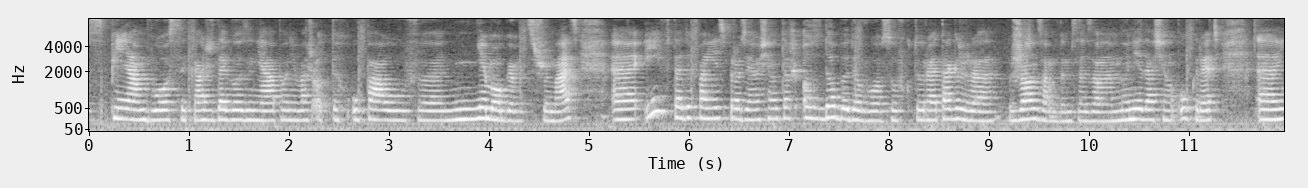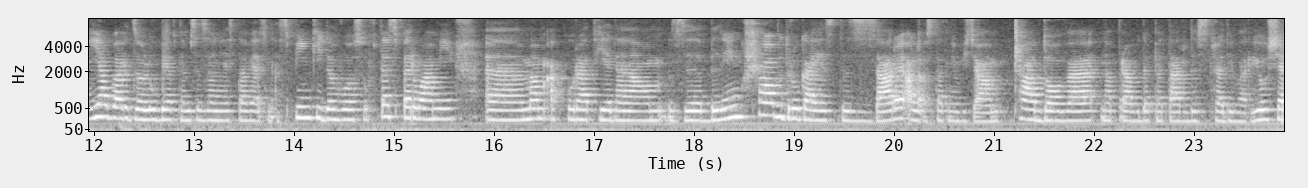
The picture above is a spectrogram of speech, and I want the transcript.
spinam włosy każdego dnia, ponieważ od tych upałów e, nie mogę wytrzymać. E, I wtedy fajnie sprawdzają się też ozdoby do włosów, które także rządzą tym sezonem, no nie da się ukryć. E, Ja bardzo lubię w tym sezonie stawiać na spinki do włosów, te z perłami. Mam akurat jedną z Blink Shop, druga jest z Zary, ale ostatnio widziałam czadowe, naprawdę petardy w Stradivariusie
